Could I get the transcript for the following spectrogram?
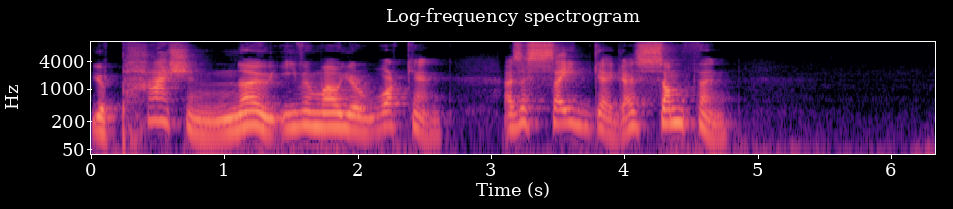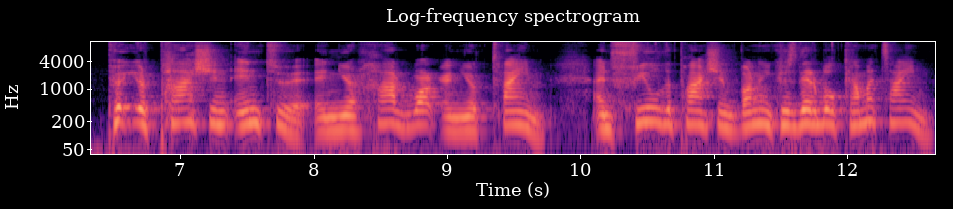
your passion now, even while you're working, as a side gig, as something. Put your passion into it, and your hard work and your time, and feel the passion burning because there will come a time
